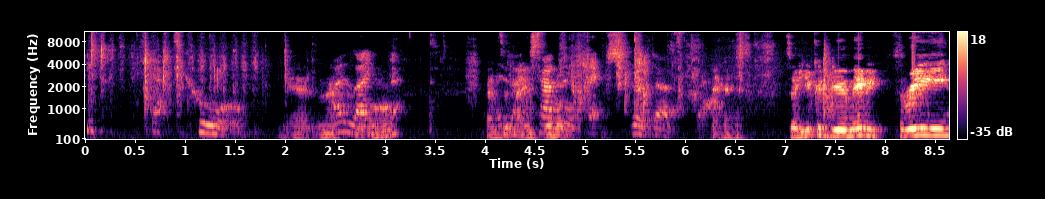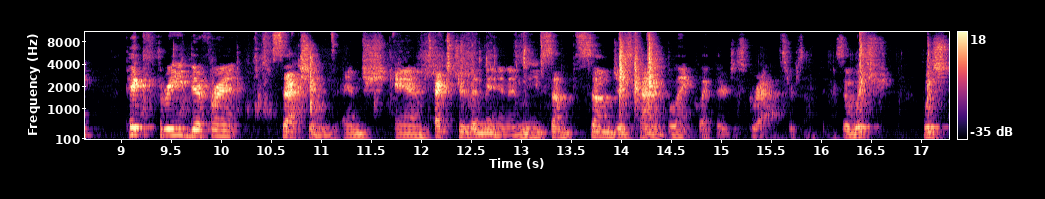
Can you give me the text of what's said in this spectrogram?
That's cool. Yeah, isn't that I like that. That's I a nice little. texture that. so you could do maybe three, pick three different sections and sh- and texture them in, and leave some some just kind of blank, like they're just grass or something. So which which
